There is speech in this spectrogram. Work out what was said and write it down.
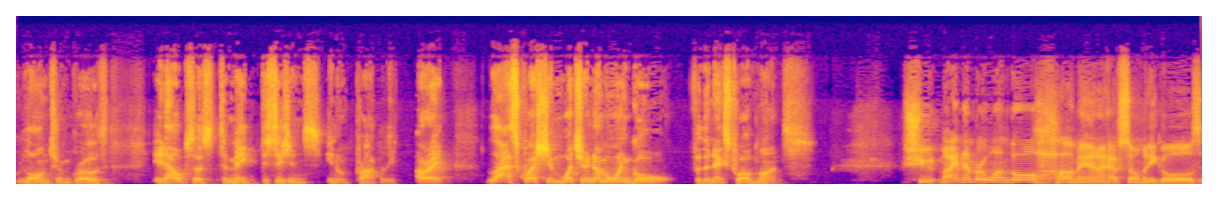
long-term growth it helps us to make decisions you know properly. All right last question. What's your number one goal for the next 12 months? Shoot my number one goal oh man i have so many goals.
